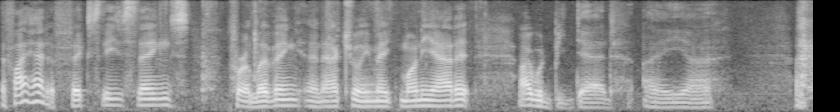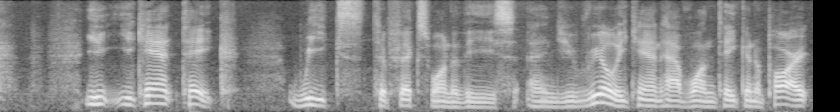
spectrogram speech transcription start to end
if I had to fix these things for a living and actually make money at it, I would be dead. I uh, you you can't take weeks to fix one of these, and you really can't have one taken apart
